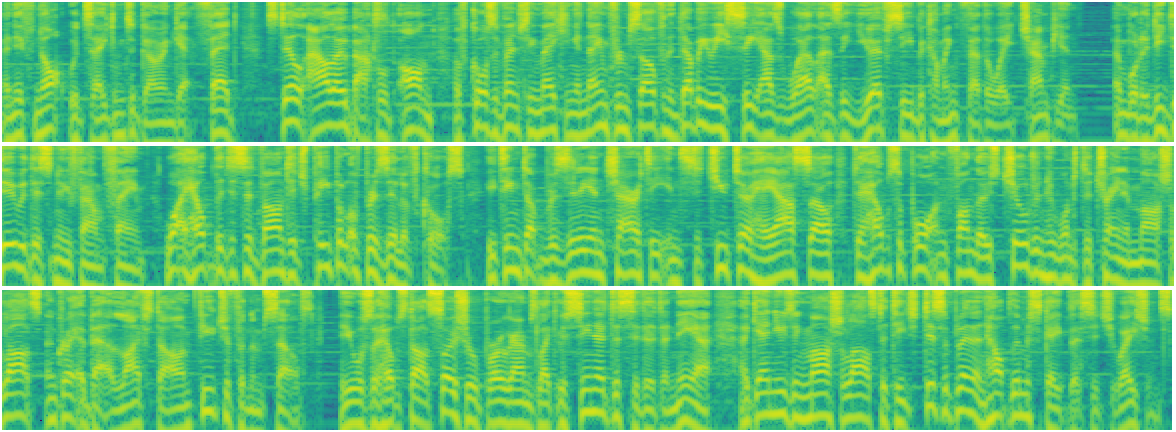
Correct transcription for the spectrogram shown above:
And if not, would take him to go and get fed. Still, Aldo battled on, of course, eventually making a name for himself in the WEC as well as the UFC becoming featherweight champion. And what did he do with this newfound fame? Why help the disadvantaged people of Brazil, of course. He teamed up Brazilian charity Instituto Reação to help support and fund those children who wanted to train in martial arts and create a better lifestyle and future for themselves. He also helped start social programs like Usina de Cidadania, again using martial arts to teach discipline and help them escape their situations.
